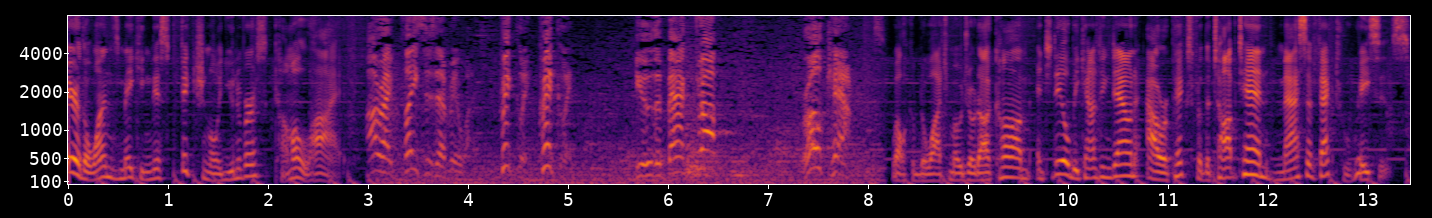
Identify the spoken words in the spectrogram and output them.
They're the ones making this fictional universe come alive. All right, places, everyone. Quickly, quickly. Cue the backdrop. Roll cameras. Welcome to WatchMojo.com, and today we'll be counting down our picks for the top 10 Mass Effect races.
